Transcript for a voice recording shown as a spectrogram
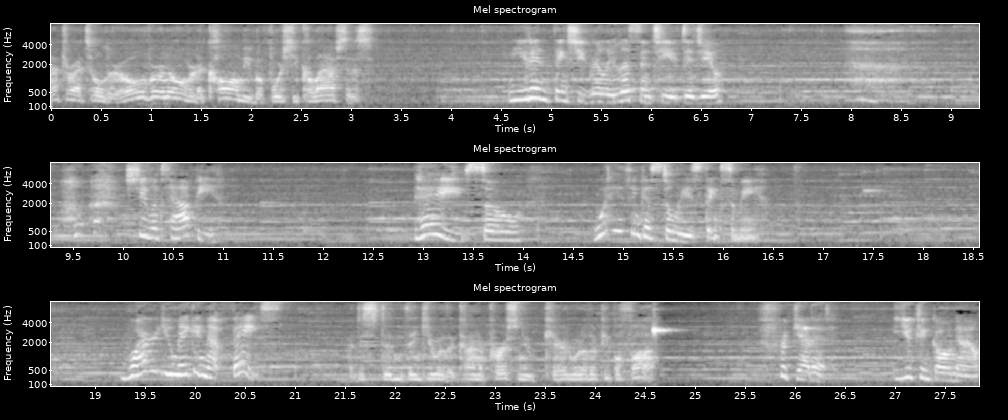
After I told her over and over to call me before she collapses. You didn't think she'd really listen to you, did you? she looks happy. Hey, so what do you think Estellise thinks of me? Why are you making that face? I just didn't think you were the kind of person who cared what other people thought. Forget it. You can go now.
